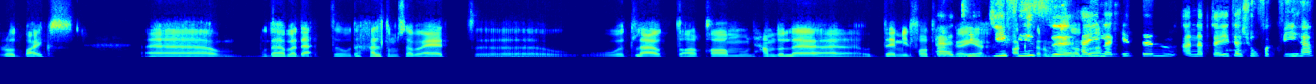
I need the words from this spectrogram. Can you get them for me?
road bikes آه وده بدأت ودخلت مسابقات آه وطلعت أرقام والحمد لله آه قدامي الفترة آه، دي الجاية دي أكتر phase هايلة جدا. أنا ابتديت أشوفك فيها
